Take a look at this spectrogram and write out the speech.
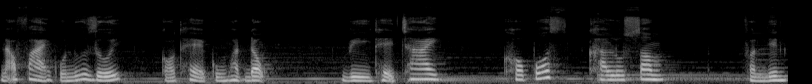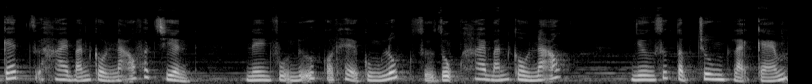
não phải của nữ giới có thể cùng hoạt động vì thể trai corpus callosum phần liên kết giữa hai bán cầu não phát triển, nên phụ nữ có thể cùng lúc sử dụng hai bán cầu não, nhưng sức tập trung lại kém.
